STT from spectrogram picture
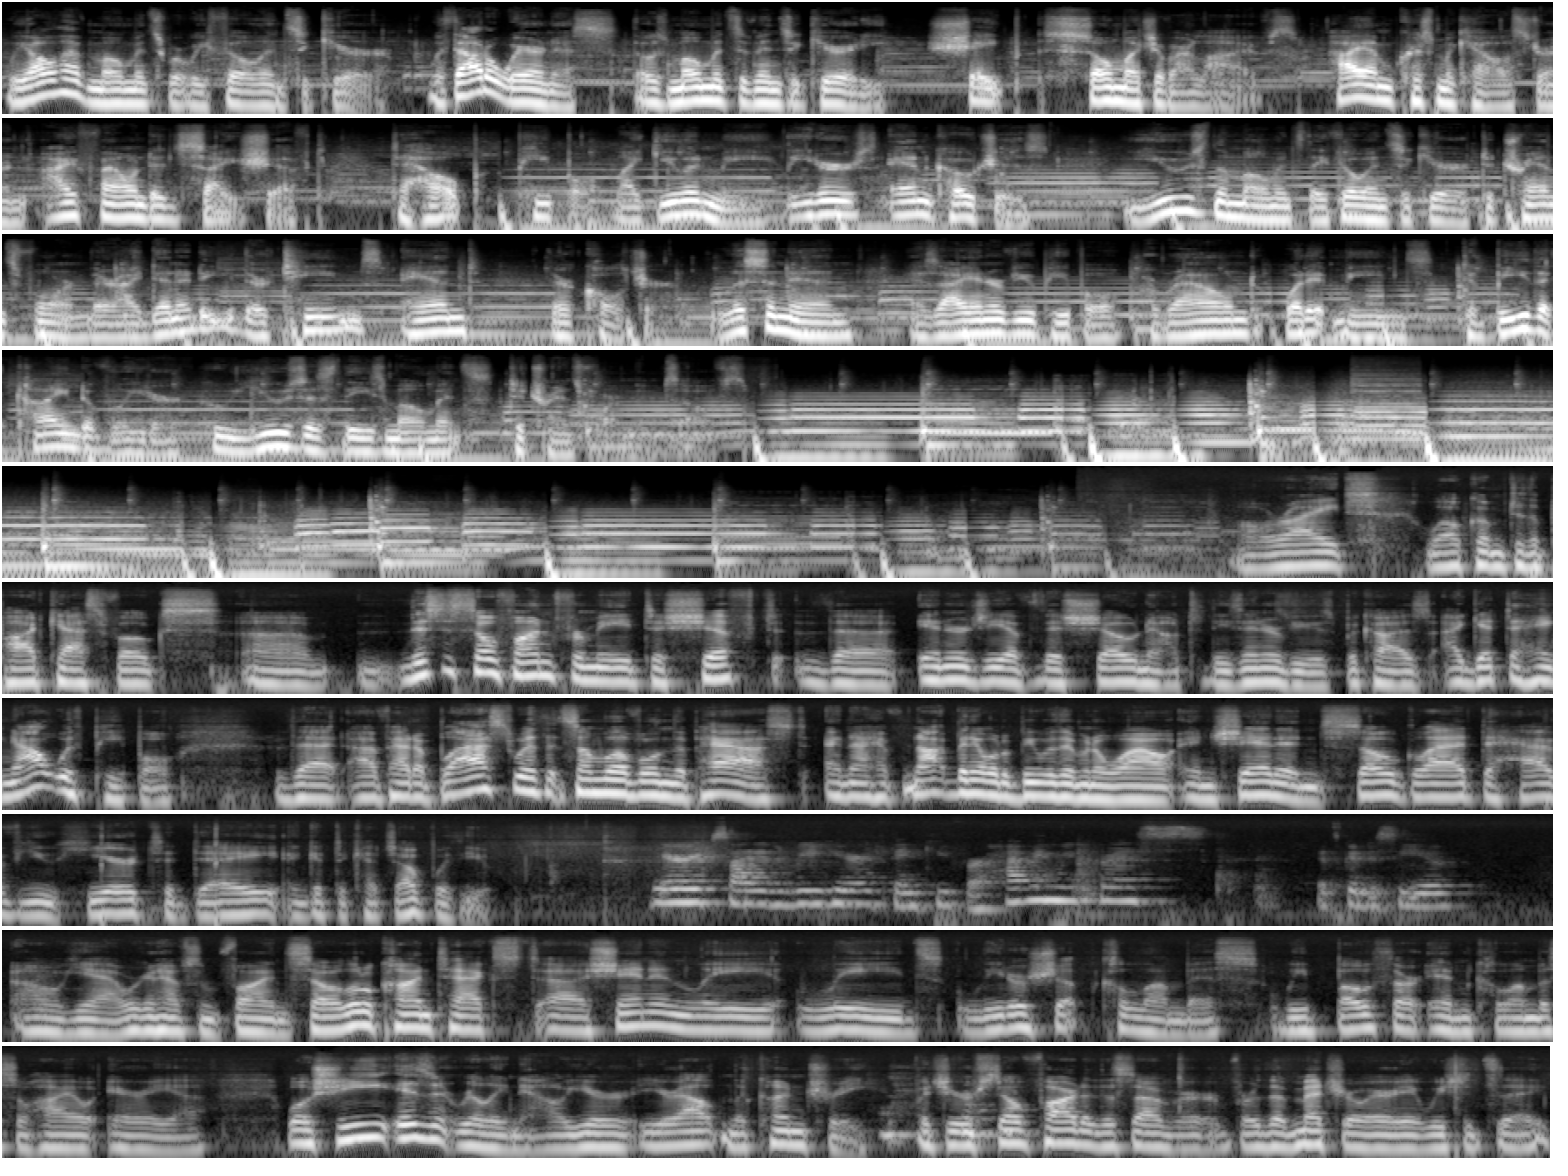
We all have moments where we feel insecure. Without awareness, those moments of insecurity shape so much of our lives. Hi, I'm Chris McAllister, and I founded SightShift to help people like you and me, leaders and coaches, use the moments they feel insecure to transform their identity, their teams, and their culture. Listen in as I interview people around what it means to be the kind of leader who uses these moments to transform themselves. All right. Welcome to the podcast, folks. Um, this is so fun for me to shift the energy of this show now to these interviews because I get to hang out with people that I've had a blast with at some level in the past, and I have not been able to be with them in a while. And Shannon, so glad to have you here today and get to catch up with you. Very excited to be here. Thank you for having me, Chris. It's good to see you. Oh, yeah, we're going to have some fun. So, a little context uh, Shannon Lee leads Leadership Columbus. We both are in Columbus, Ohio area. Well, she isn't really now. You're you're out in the country, but you're still part of the suburb or the metro area, we should say,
